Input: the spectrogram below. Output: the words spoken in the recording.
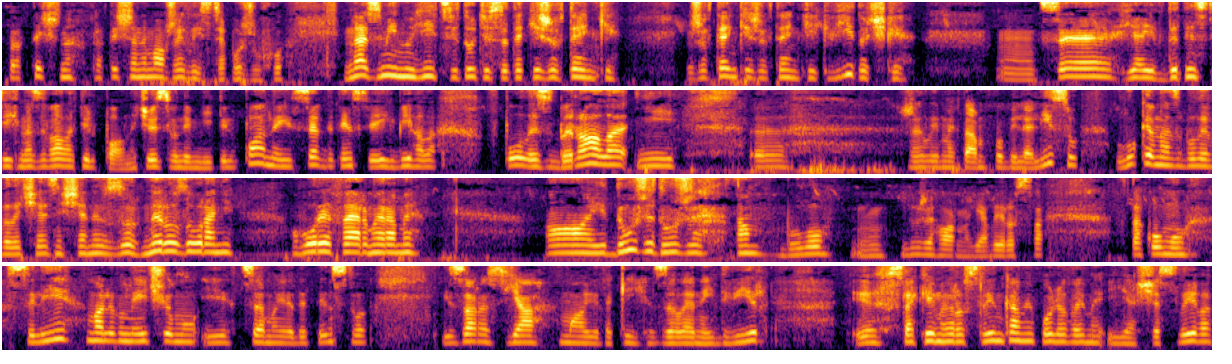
практично, практично немає вже листя пожуху. На зміну їй цвітуть ось такі жовтенькі, жовтенькі, жовтенькі квіточки. Це я і в дитинстві їх називала тюльпани. Щось вони мені тюльпани, і все в дитинстві їх бігала в поле, збирала і. Е, Жили ми там побіля лісу. Луки в нас були величезні, ще не розорані гори фермерами. І дуже-дуже там було дуже гарно. Я виросла в такому селі мальовничому, і це моє дитинство. І зараз я маю такий зелений двір е, з такими рослинками польовими, і я щаслива,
